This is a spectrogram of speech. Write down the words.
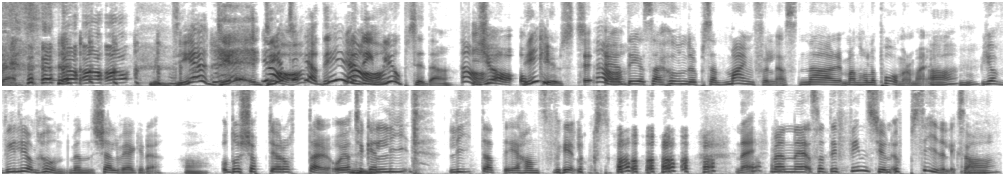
rats. Men det, det, det Ja. tycker jag det är en Ja. rimlig uppsida. ja, och Det är ljust. eh, Ja. det är så här 100% mindfulness när man håller på med de här. Ja. Jag vill ju en hund men Kjell vägrade. Ja. Och då köpte jag råttor och jag tycker lite, lite att det är hans fel också. Nej, men eh, så att det finns ju en uppsida liksom.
